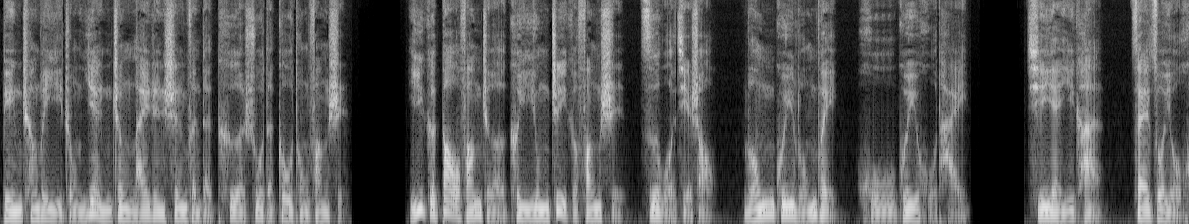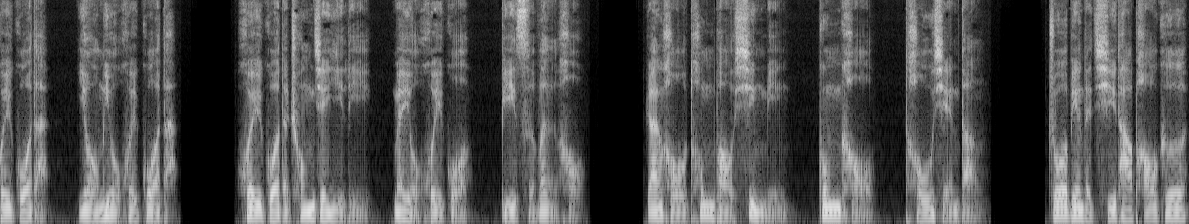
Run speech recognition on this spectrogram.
并成为一种验证来人身份的特殊的沟通方式。一个到访者可以用这个方式自我介绍：龙归龙位，虎归虎台。起眼一看。在座有会过的，有没有会过的？会过的重见一礼，没有会过彼此问候，然后通报姓名、宫口、头衔等。桌边的其他袍哥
